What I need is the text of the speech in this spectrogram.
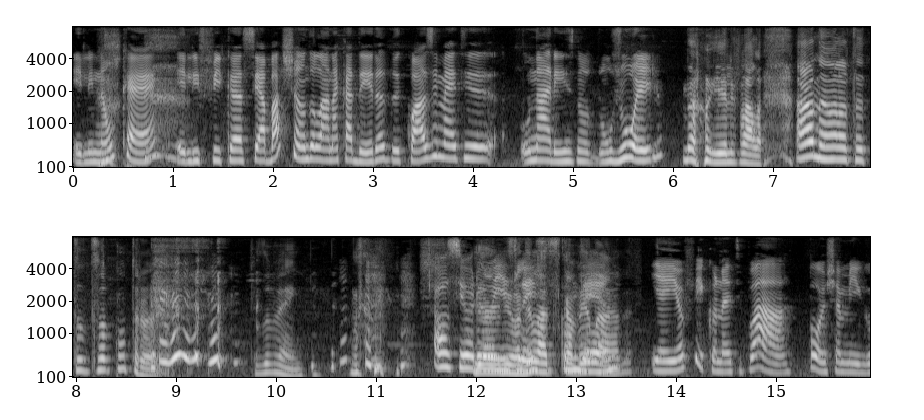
Ele não quer, ele fica se abaixando lá na cadeira, quase mete o nariz no, no joelho. Não, e ele fala, ah não, ela tá tudo sob controle. tudo bem. Olha o senhor E Weasley se escondendo. E aí eu fico, né, tipo, ah, poxa, amigo,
